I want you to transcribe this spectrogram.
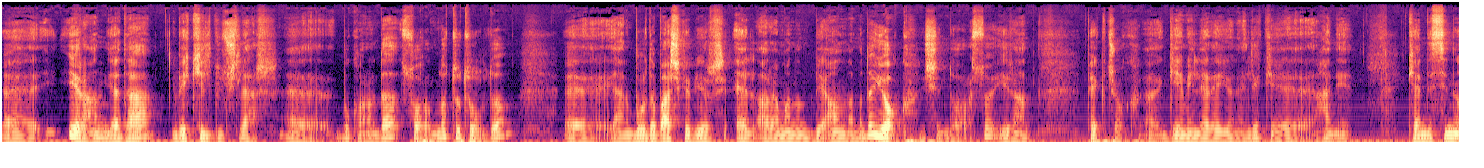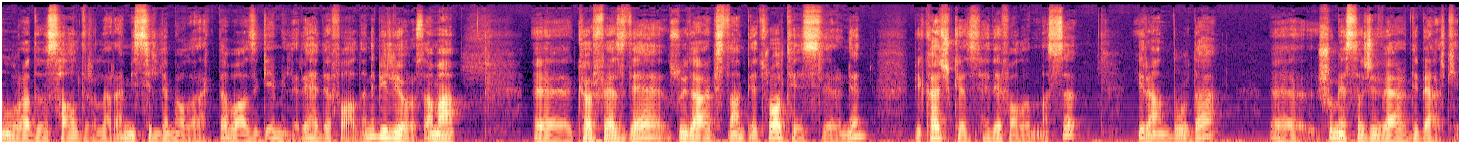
e, İran ya da vekil güçler e, bu konuda sorumlu tutuldu. E, yani burada başka bir el aramanın bir anlamı da yok işin doğrusu. İran pek çok e, gemilere yönelik e, hani kendisinin uğradığı saldırılara misilleme olarak da bazı gemileri hedef aldığını biliyoruz. Ama e, Körfez'de Suudi Arabistan petrol tesislerinin birkaç kez hedef alınması İran burada e, şu mesajı verdi belki.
